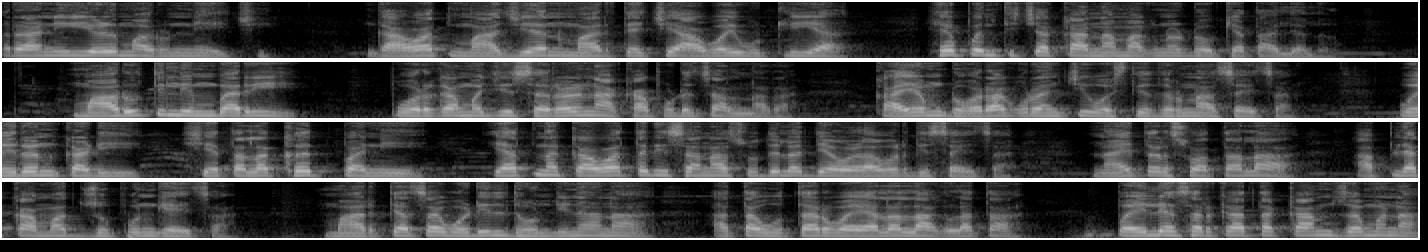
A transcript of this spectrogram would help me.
राणी येळ मारून न्यायची. गावात माझी अन मारत्याची आवय उठली या हे पण तिच्या कानामागनं डोक्यात आलेलं. मारुती लिंबारी पोरगा म्हणजे सरळ नाकापुढं चालणारा कायम ढोरागुरांची वस्ती धरून असायचा. वैरणकाडी शेताला खत पाणी यातनं कावा तरी सणासुदीला देवळावर दिसायचा. नाहीतर स्वतःला आपल्या कामात झोपून घ्यायचा. मारत्याचा वडील धोंडीनाना आता उतार वयाला लागला ता. पहिल्यासारखं आता काम जमना.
